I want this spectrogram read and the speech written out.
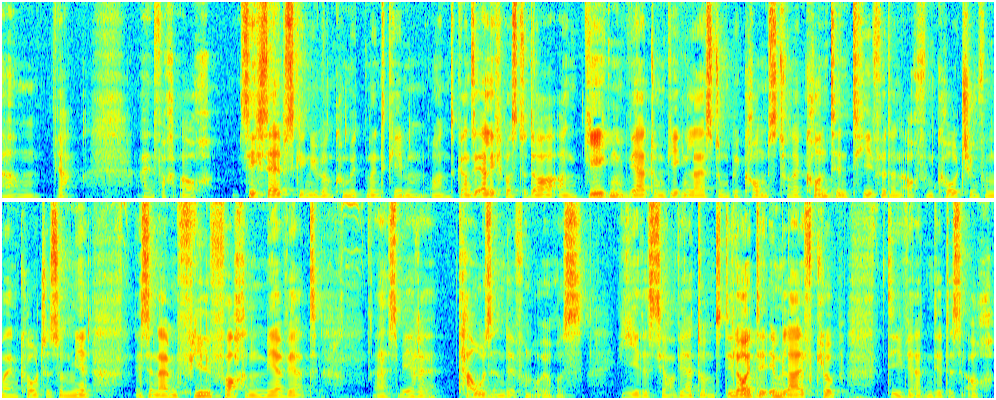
ähm, ja, einfach auch sich selbst gegenüber ein Commitment geben. Und ganz ehrlich, was du da an Gegenwertung, Gegenleistung bekommst, von der Content-Tiefe, dann auch vom Coaching, von meinen Coaches und mir, ist in einem vielfachen Mehrwert. Es wäre Tausende von Euros jedes Jahr wert. Und die Leute im Live-Club, die werden dir das auch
